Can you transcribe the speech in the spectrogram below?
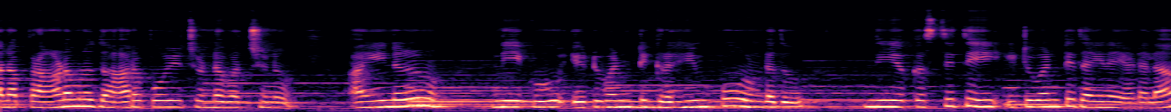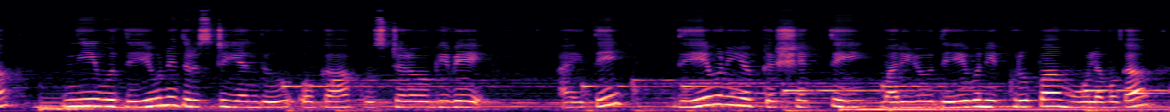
తన ప్రాణమును దారపోయుచుండవచ్చును అయినను నీకు ఎటువంటి గ్రహింపు ఉండదు. నీ యొక్క స్థితి ఇటువంటిదైన ఎడల నీవు దేవుని దృష్టి ఎందు ఒక కుష్ఠరోగివే. అయితే దేవుని యొక్క శక్తి మరియు దేవుని కృప మూలముగా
